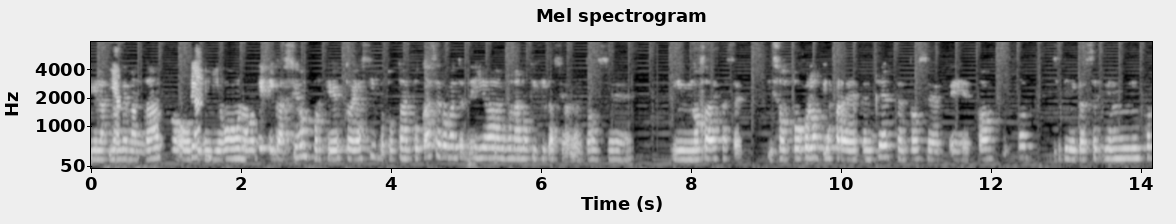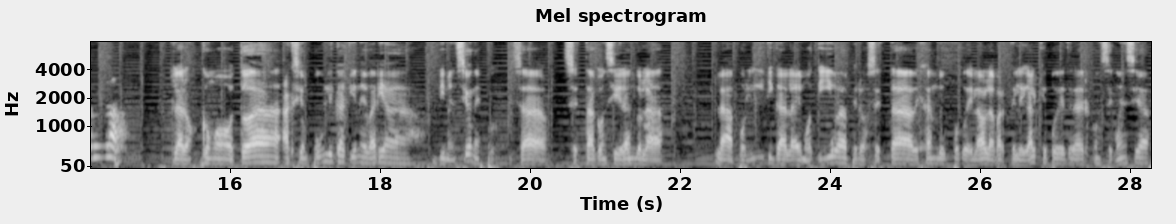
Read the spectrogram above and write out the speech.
que la están demandando o que te llegó una notificación, porque esto es así, pues tú estás en tu casa y de repente te llega alguna notificación, entonces, y no sabes qué hacer. Y son pocos los días para defenderte, entonces eh, todo, todo se tiene que hacer bien informado. Claro, como toda acción pública tiene varias dimensiones, pues quizá se está considerando la, política, la emotiva, pero se está dejando un poco de lado la parte legal que puede traer consecuencias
